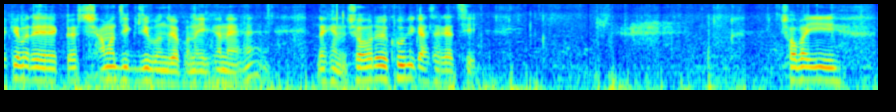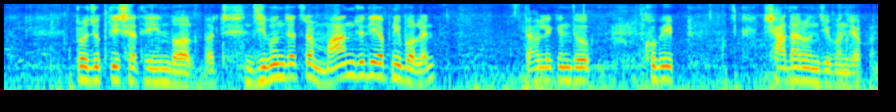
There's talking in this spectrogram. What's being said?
একেবারে একটা সামাজিক জীবনযাপন এখানে হ্যাঁ? দেখেন, শহরের খুবই কাছাকাছি। সবাই প্রযুক্তির সাথে ইনভলভ বাট জীবনযাত্রার মান যদি আপনি বলেন, তাহলে কিন্তু খুবই সাধারণ জীবনযাপন।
